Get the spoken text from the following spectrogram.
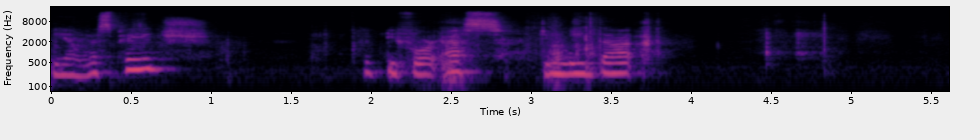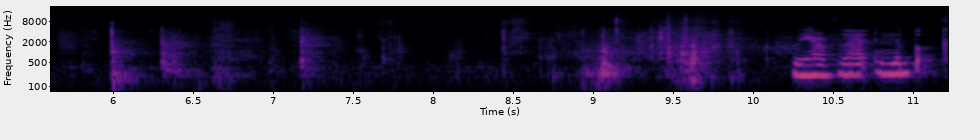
Be on this page. 54S. Do need that. We have that in the book.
